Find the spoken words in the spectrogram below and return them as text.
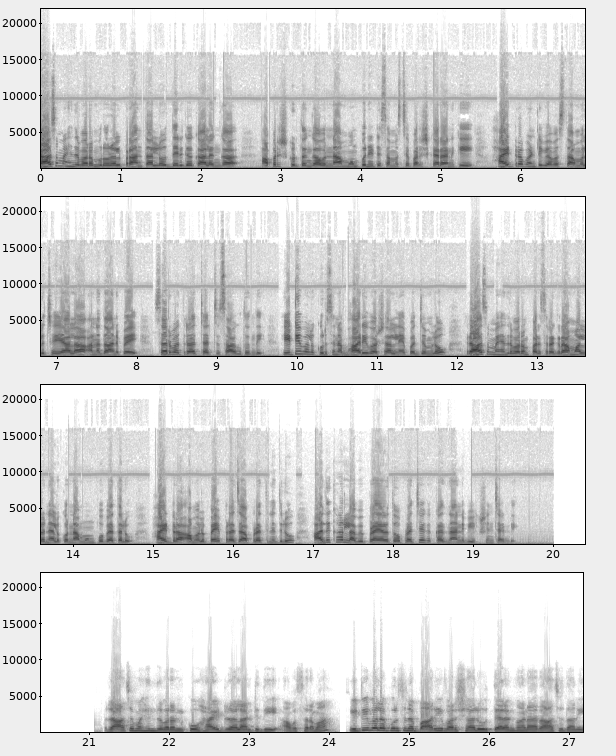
రాజమహేంద్రవరం రూరల్ ప్రాంతాల్లో దీర్ఘకాలంగా అపరిష్కృతంగా ఉన్న ముంపునీటి సమస్య పరిష్కారానికి హైడ్రా వంటి వ్యవస్థ అమలు చేయాలా అన్న దానిపై సర్వత్రా చర్చ సాగుతుంది. ఇటీవల కురిసిన భారీ వర్షాల నేపథ్యంలో రాజమహేంద్రవరం పరిసర గ్రామాల్లో నెలకొన్న ముంపు వెతలు హైడ్రా అమలుపై ప్రజా ప్రతినిధులు అధికారుల అభిప్రాయాలతో ప్రత్యేక కథనాన్ని వీక్షించండి. రాజమహేంద్రవరంకు హైడ్రా లాంటిది అవసరమా? ఇటీవల కురిసిన భారీ వర్షాలు తెలంగాణ రాజధాని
